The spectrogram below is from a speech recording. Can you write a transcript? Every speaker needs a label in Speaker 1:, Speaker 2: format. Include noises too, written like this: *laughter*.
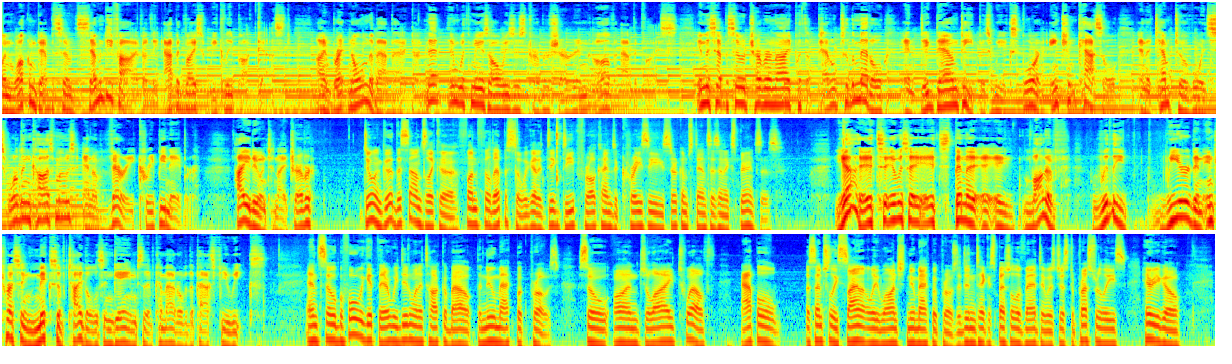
Speaker 1: And welcome to episode 75 of the App Advice Weekly Podcast. I'm Brett Nolan of AppAddict.net, and with me, as always, is Trevor Sheridan of App Advice. In this episode, Trevor and I put the pedal to the metal and dig down deep as we explore an ancient castle and attempt to avoid swirling cosmos and a very creepy neighbor. How you doing tonight, Trevor?
Speaker 2: Doing good. This sounds like a fun-filled episode. We got to dig deep for all kinds of crazy circumstances and experiences.
Speaker 1: Yeah, it's it was a it's been a, a lot of really weird and interesting mix of titles and games that have come out over the past few weeks.
Speaker 2: And so before we get there, we did want to talk about the new MacBook Pros. So on July 12th, Apple essentially silently launched new MacBook Pros. It didn't take a special event, it was just a press release. Here you go.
